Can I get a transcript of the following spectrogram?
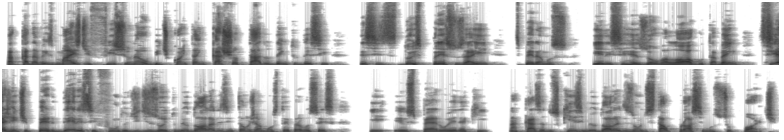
está cada vez mais difícil, né? O Bitcoin está encaixotado dentro desse desses dois preços aí, esperamos que ele se resolva logo, tá bem? Se a gente perder esse fundo de 18 mil dólares, então já mostrei para vocês que eu espero ele aqui na casa dos 15 mil dólares, onde está o próximo suporte.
